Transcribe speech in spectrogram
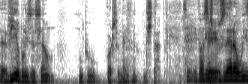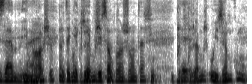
a viabilização do Orçamento de Estado. Sim, e vocês é, puseram o exame. E é? nós, portanto, Eu tenho aqui a posição conjunta. Sim, propusemos é, o exame comum.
